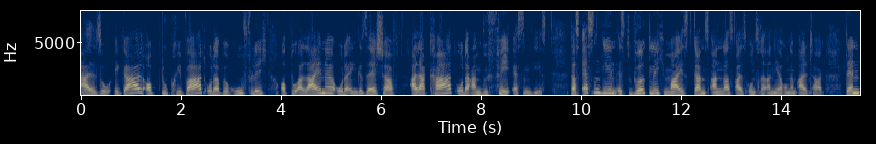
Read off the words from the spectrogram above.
Also, egal ob du privat oder beruflich, ob du alleine oder in Gesellschaft, à la carte oder am Buffet essen gehst. Das Essen gehen ist wirklich meist ganz anders als unsere Ernährung im Alltag. Denn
